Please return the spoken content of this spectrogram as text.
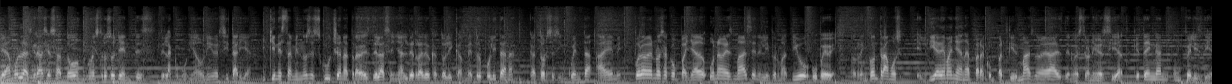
Le damos las gracias a todos nuestros oyentes de la comunidad universitaria y quienes también nos escuchan a través de la señal de Radio Católica Metropolitana 1450 AM por habernos acompañado una vez más en el informativo UPB. Nos reencontramos el día de mañana para compartir más novedades de nuestra universidad. Que tengan un feliz día.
